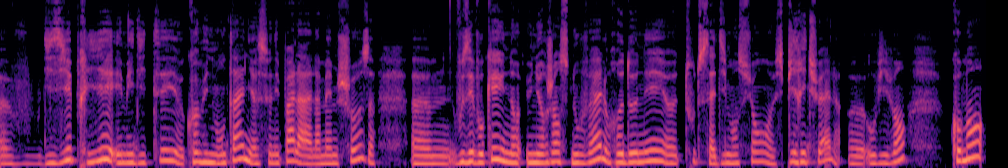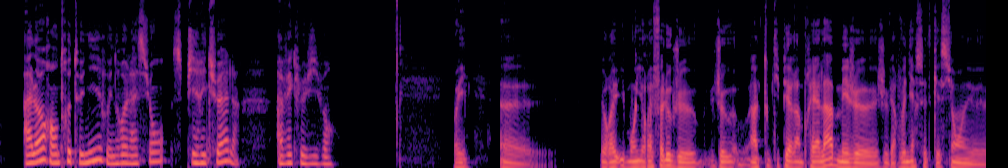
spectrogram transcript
Vous disiez prier et méditer comme une montagne, ce n'est pas la, même chose. vous évoquez une, une, urgence nouvelle, redonner toute sa dimension spirituelle au vivant. Comment alors entretenir une relation spirituelle avec le vivant? Oui. Euh, il, aurait, il aurait fallu que je, je un tout petit peu un préalable, mais je, je vais revenir sur cette question. Euh,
